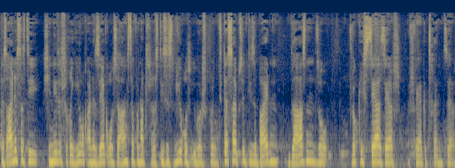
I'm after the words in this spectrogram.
Das eine ist, dass die chinesische Regierung eine sehr große Angst davon hat, dass dieses Virus überspringt. Deshalb sind diese beiden Blasen so wirklich sehr, sehr schwer getrennt. Sehr.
